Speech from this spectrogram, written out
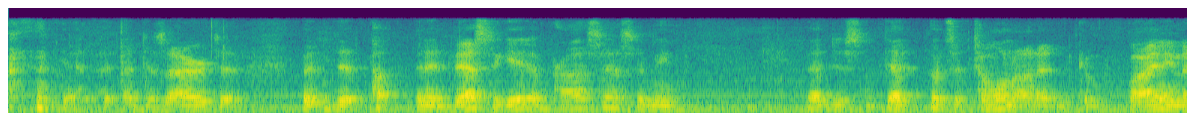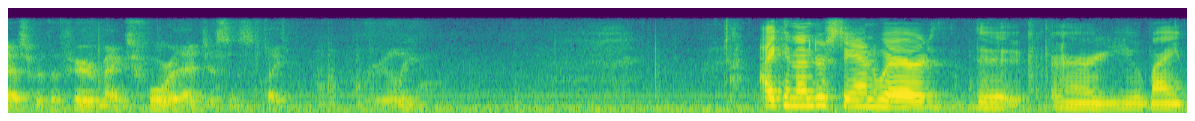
a desire to, but the, an investigative process, I mean, that just, that puts a tone on it and combining us with the Fairbanks Four, that just is like, really? I can understand where the or you might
